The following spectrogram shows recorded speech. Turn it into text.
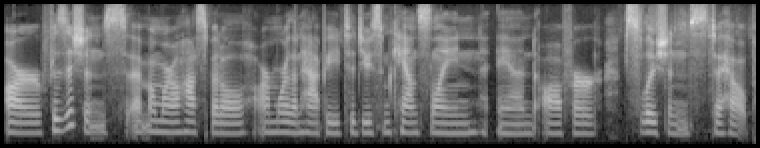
Our physicians at Memorial Hospital are more than happy to do some counseling and offer solutions to help.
